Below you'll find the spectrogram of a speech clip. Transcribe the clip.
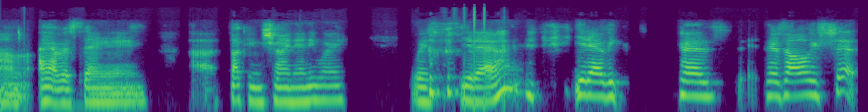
um, I have a saying, uh, fucking shine anyway, which, you know, you know, because there's always shit.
